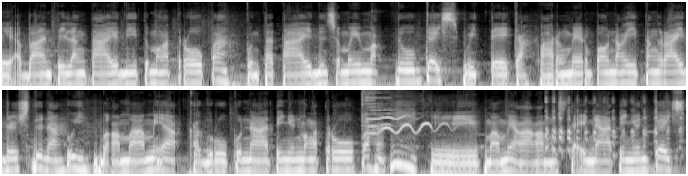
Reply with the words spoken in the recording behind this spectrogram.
eh abante lang tayo dito mga tropa. Punta tayo dun sa may McDo guys. Wait, teka. Parang meron pa ako nakitang riders dun ah. Uy, baka mamaya kagrupo natin yun mga tropa. eh, mamaya kakamustahin natin yun guys.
